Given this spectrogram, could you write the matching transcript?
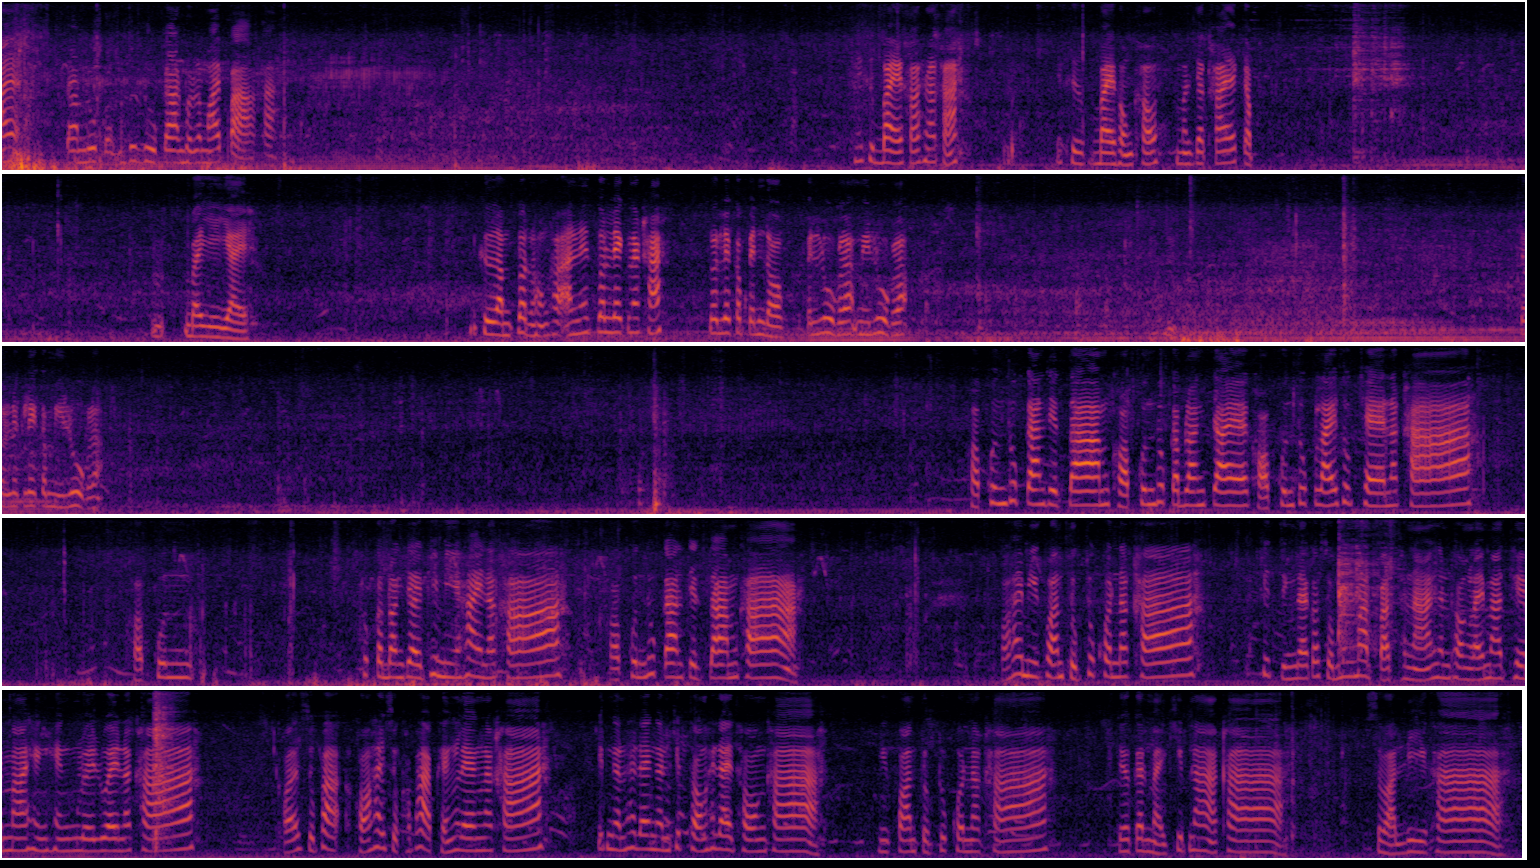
ตามรูปดูการผลไม้ป่าค่ะ นี่คือใบเขานะคะ นี่คือใบของเขา มันจะคล้ายกับ ใบใหญ่ๆ นี่คือลำต้นของเขา อันนี้ต้นเล็กนะคะ ต้นเล็กก็เป็นดอก เป็นลูกแล้ว มีลูกแล้วต้นเล็กๆก็มีลูกแล้ว อบคุณทุกการติดตาม ขอบคุณทุกกำลังใจ ขอบคุณทุกไลค์ทุกแชร์นะคะ ขอบคุณ ทุกกำลังใจที่มีให้นะคะ ขอบคุณทุกการติดตามค่ะ ขอให้มีความสุขทุกคนนะคะคิดสิ่งใดก็สมมุ่งมา่ปรารถนาเงินทองไหลมาเทมาเฮงเฮงรวยๆนะคะ ขอให้สุขภาพขอให้สุขภาพแข็งแรงนะคะ คิดเงินให้ได้เงินคิดทองให้ได้ทองค่ะ มีความสุขทุกคนนะคะ เจอกันใหม่คลิปหน้าค่ะ สวัสดีค่ะ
